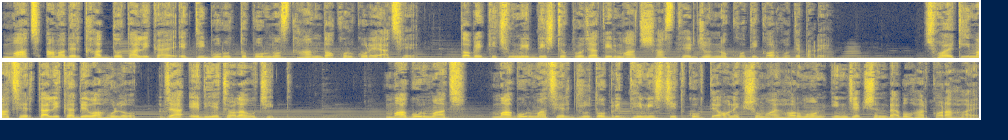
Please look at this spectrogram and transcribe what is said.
মাছ আমাদের খাদ্য তালিকায় একটি গুরুত্বপূর্ণ স্থান দখল করে আছে, তবে কিছু নির্দিষ্ট প্রজাতির মাছ স্বাস্থ্যের জন্য ক্ষতিকর হতে পারে। ছয়টি মাছের তালিকা দেওয়া হল, যা এড়িয়ে চলা উচিত। মাগুর মাছ, মাগুর মাছের দ্রুত বৃদ্ধি নিশ্চিত করতে অনেক সময় হরমোন ইনজেকশন ব্যবহার করা হয়,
